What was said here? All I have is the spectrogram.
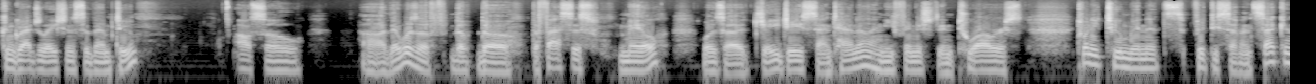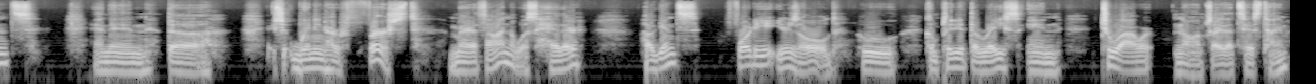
congratulations to them too. Also, uh, there was a the the the fastest male was uh, JJ Santana, and he finished in two hours, twenty two minutes fifty seven seconds. And then the winning her first marathon was Heather Huggins, forty eight years old, who completed the race in two hour no, I'm sorry, that's his time.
